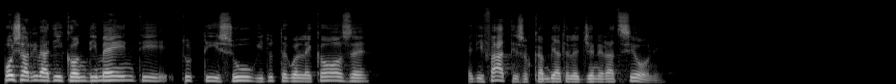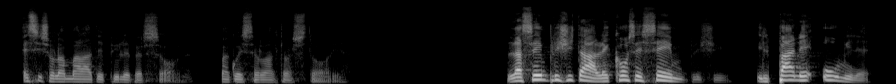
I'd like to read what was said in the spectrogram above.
Poi sono arrivati i condimenti, tutti i sughi, tutte quelle cose e di fatti sono cambiate le generazioni e si sono ammalate più le persone. Ma questa è un'altra storia. La semplicità, le cose semplici, il pane umile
